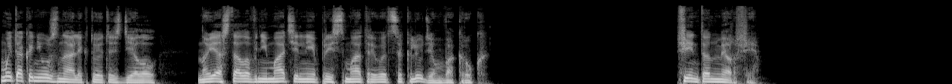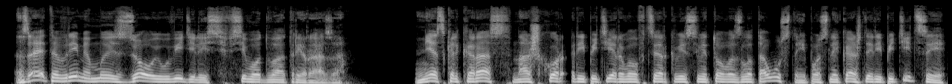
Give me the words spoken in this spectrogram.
Мы так и не узнали, кто это сделал, но я стала внимательнее присматриваться к людям вокруг. Финтон Мерфи. За это время мы с Зоуи увиделись всего два-три раза. Несколько раз наш хор репетировал в церкви святого Златоуста, и после каждой репетиции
